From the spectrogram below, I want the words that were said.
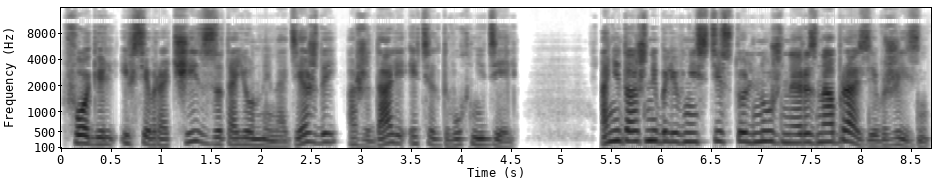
Фогель и все врачи с затаенной надеждой ожидали этих двух недель. Они должны были внести столь нужное разнообразие в жизнь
